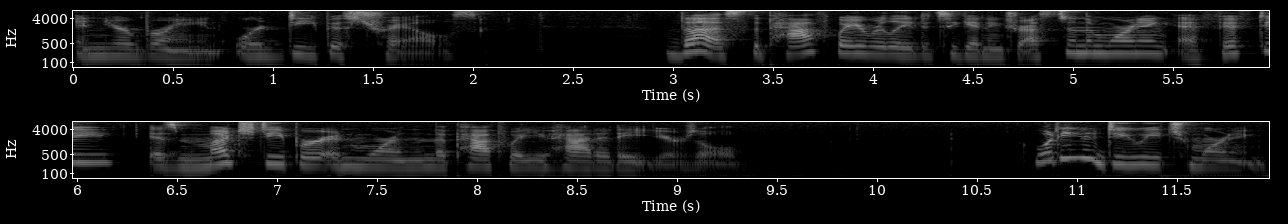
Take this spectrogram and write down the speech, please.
in your brain or deepest trails. Thus, the pathway related to getting dressed in the morning at 50 is much deeper and worn than the pathway you had at 8 years old. What do you do each morning?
